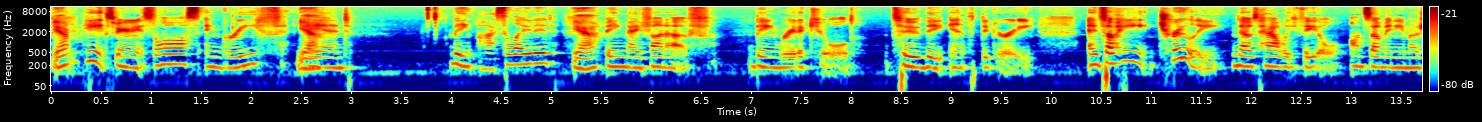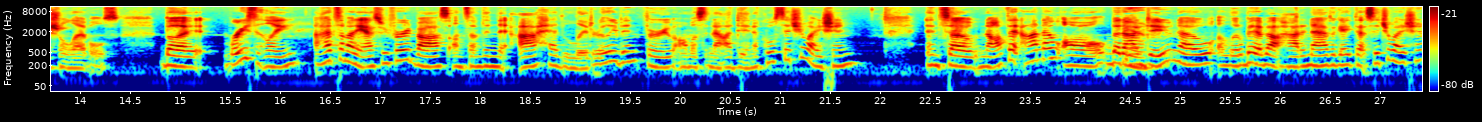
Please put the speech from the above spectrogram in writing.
Yep. He experienced loss and grief Yeah. and being isolated, Yeah. being made fun of, being ridiculed to the nth degree. And so he truly knows how we feel on so many emotional levels. But recently, I had somebody ask me for advice on something that I had literally been through almost an identical situation. And so, not that I know all, but I do know a little bit about how to navigate that situation.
